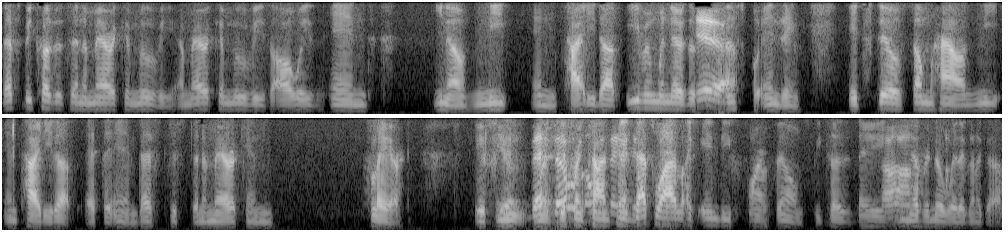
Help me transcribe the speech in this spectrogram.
that's because it's an American movie. American movies always end, you know, neat and tidied up. Even when there's a Yeah. suspenseful ending, it's still somehow neat and tidied up at the end. That's just an American flair. If Yeah, you that- want that different the only thing I content, did- that's why I like indie foreign films because they you never know where they're gonna go.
